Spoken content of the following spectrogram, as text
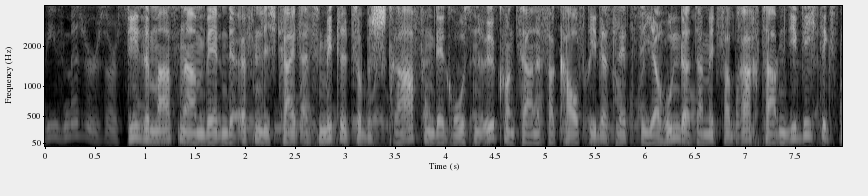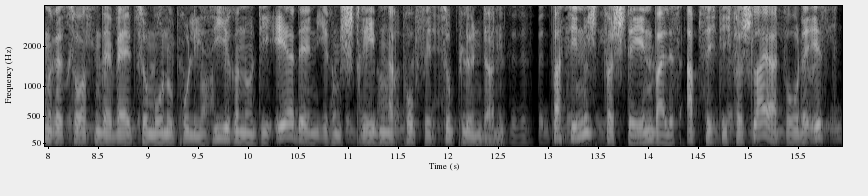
Diese Maßnahmen werden der Öffentlichkeit als Mittel zur Bestrafung der großen Ölkonzerne verkauft, die das letzte Jahrhundert damit verbracht haben, die wichtigsten Ressourcen der Welt zu monopolisieren und die Erde in ihrem Streben nach Profit zu plündern. Was sie nicht verstehen, weil es absichtlich verschleiert wurde, ist,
